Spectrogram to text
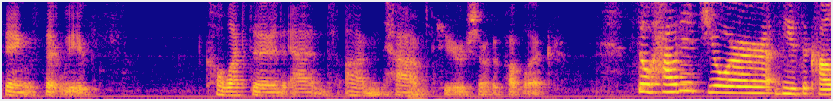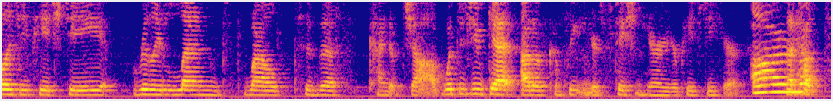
things that we've collected and um, have to show the public. So, how did your musicology PhD really lend well to this kind of job? What did you get out of completing your dissertation here or your PhD here um, that helped?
